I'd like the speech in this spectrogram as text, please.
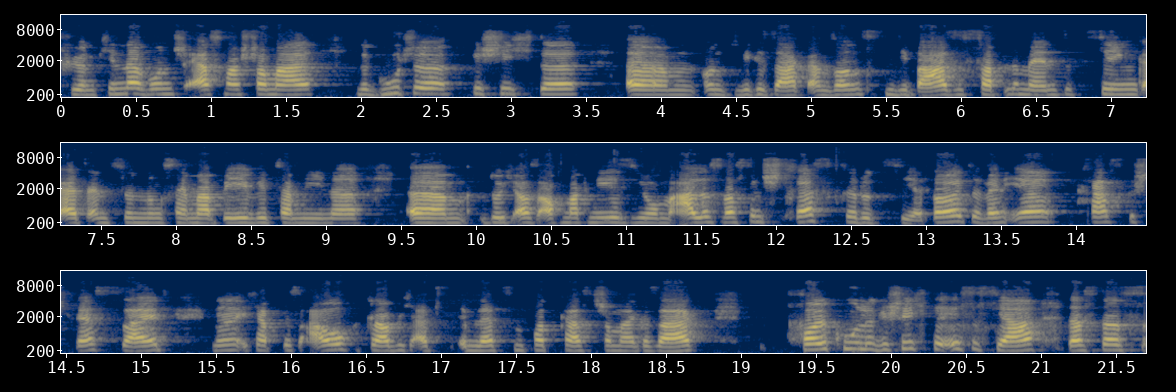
für einen Kinderwunsch erstmal schon mal eine gute Geschichte. Ähm, und wie gesagt, ansonsten die Basissupplemente, Zink als Entzündungshemmer, B-Vitamine, ähm, durchaus auch Magnesium, alles, was den Stress reduziert. Leute, wenn ihr krass gestresst seid, ne, ich habe das auch, glaube ich, als im letzten Podcast schon mal gesagt, voll coole Geschichte ist es ja, dass das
